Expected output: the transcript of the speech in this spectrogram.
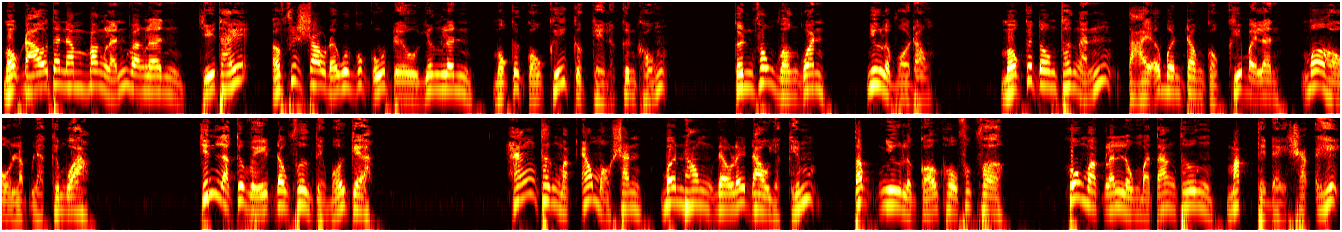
Một đạo thanh âm băng lãnh vang lên, chỉ thấy ở phía sau đại quân của củ triều dân linh một cái cột khí cực kỳ là kinh khủng. Kinh phong vần quanh như là vòi đồng. Một cái tôn thân ảnh tại ở bên trong cột khí bay lên, mơ hồ lập lạc kim qua Chính là cái vị đông phương tiền bối kia. Hắn thân mặc áo màu xanh, bên hông đeo lấy đao và kiếm, tóc như là cỏ khô phất phơ. Khuôn mặt lạnh lùng mà tan thương, mắt thì đầy sát ý.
